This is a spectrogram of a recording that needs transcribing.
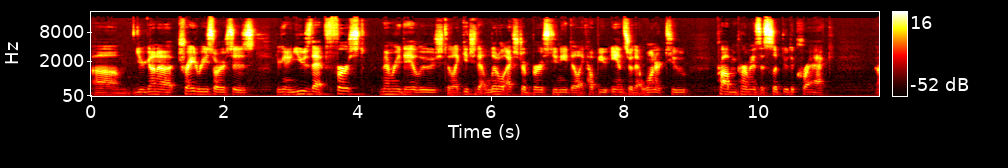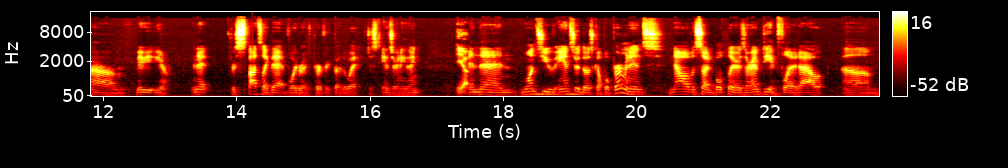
Um, you're gonna trade resources. You're gonna use that first memory deluge to like get you that little extra burst you need to like help you answer that one or two problem permanents that slip through the crack. Um, maybe you know, and that for spots like that, Void Rend's perfect. By the way, just answer anything. Yeah. And then once you've answered those couple permanents, now all of a sudden both players are empty and flooded out, um,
